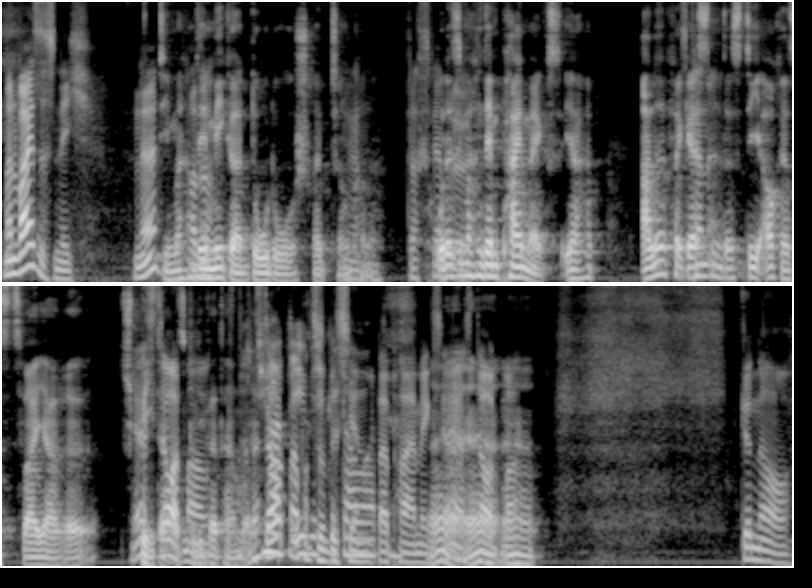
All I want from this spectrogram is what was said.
man weiß es nicht. Ne? Die machen Also, den Mega-Dodo, schreibt John Ja, Oder sie blöd. machen den Pimax. Ihr habt alle vergessen, kann- dass die auch erst zwei Jahre Ja, später mal. ausgeliefert haben, oder? Das dauert mal ab und zu ein bisschen gedauert. bei Pimax. Ja, es dauert mal. ja. Genau.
